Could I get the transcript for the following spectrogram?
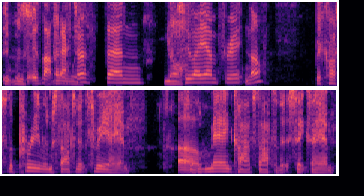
it was. So is that better weird. than No, 2 a.m. for 3 No. Because the prelim started at three a.m. So Oh, the main card started at six a.m.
